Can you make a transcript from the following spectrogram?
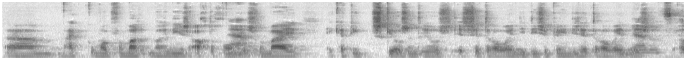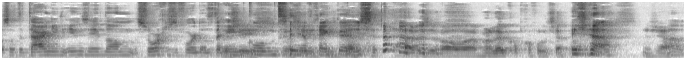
Ehm, maar ik kom ook van mar mariniers achtergrond, Ja. dus voor mij, ik heb die skills en drills, is, zit er al in. Die discipline die zit er al in. Ja, Dus dat, als dat er daar niet in zit, dan zorgen ze ervoor dat het erin Precies, komt. Je hebt geen Dus keus. dat hebben ze wel me leuk opgevoed, zeg maar. Ja, Dus ja, Oh,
